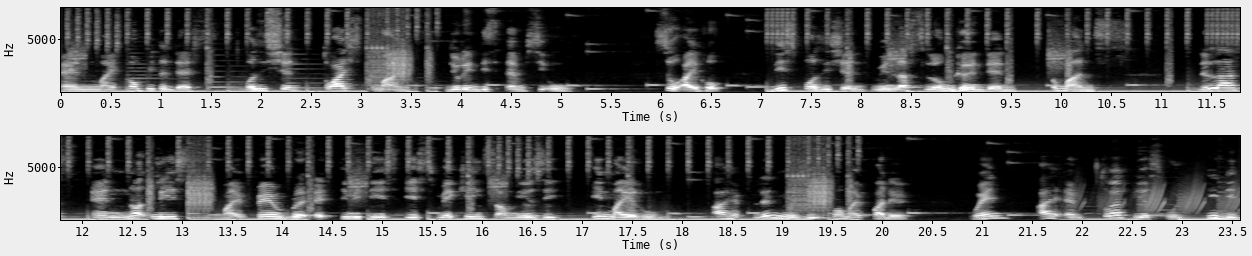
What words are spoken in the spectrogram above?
and my computer desk position twice a month during this MCO. So I hope this position will last longer than a month. The last and not least, my favorite activities is making some music in my room. I have learned music from my father when I am 12 years old. He did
